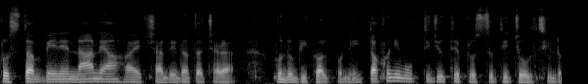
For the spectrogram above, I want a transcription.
প্রস্তাব মেনে না নেওয়া হয়, স্বাধীনতা ছাড়া কোনো বিকল্প নেই, তখনই মুক্তিযুদ্ধের প্রস্তুতি চলছিল।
